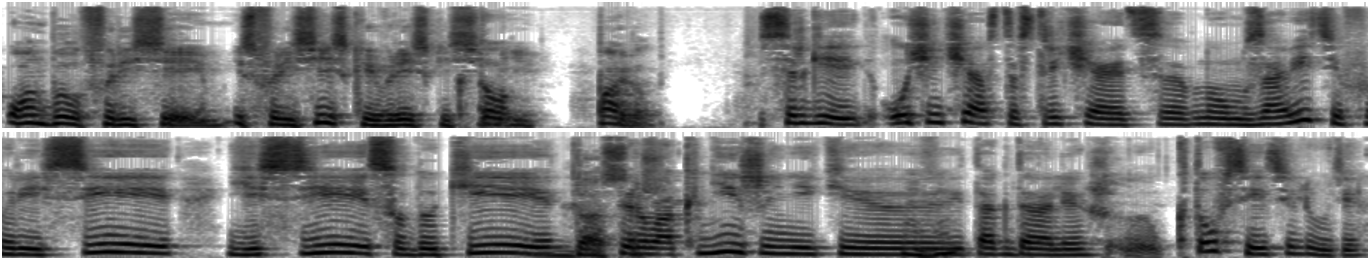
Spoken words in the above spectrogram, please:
он был фарисеем из фарисейской еврейской Кто? семьи. Павел. Сергей, очень часто встречается в Новом Завете фарисеи, есеи, садукеи, да, первокниженники угу. и так далее. Кто все эти люди?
